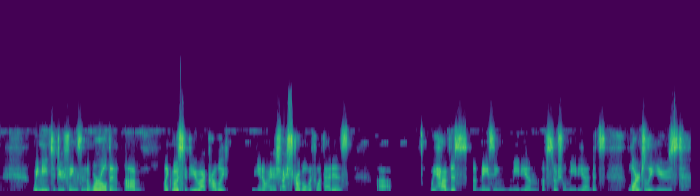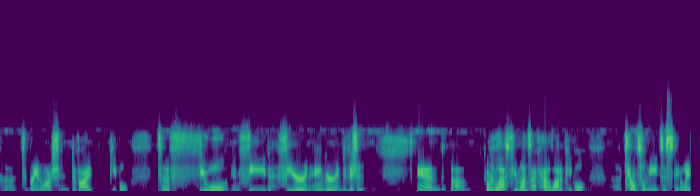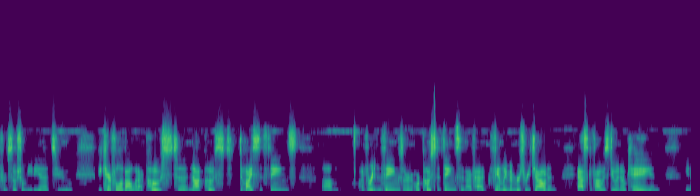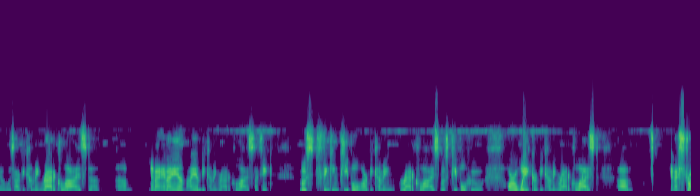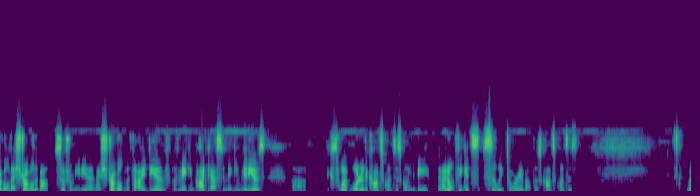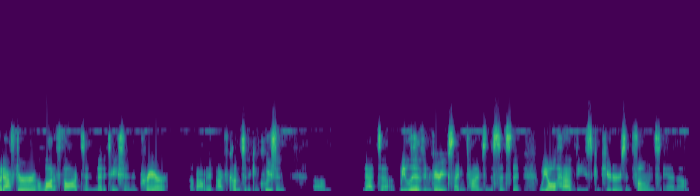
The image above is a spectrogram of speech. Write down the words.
we need to do things in the world. And um, like most of you i probably you know i, I struggle with what that is. Uh, we have this amazing medium of social media that's largely used uh, to brainwash and divide people to fuel and feed fear and anger and division. And um, over the last few months, I've had a lot of people uh, counsel me to stay away from social media, to be careful about what I post, to not post divisive things. Um, I've written things or, or posted things that I've had family members reach out and ask if I was doing okay, and you know, was I becoming radicalized? Uh, um, and I and I am. I am becoming radicalized. I think most thinking people are becoming radicalized. Most people who are awake are becoming radicalized. Um, and I struggled. I struggled about social media, and I struggled with the idea of, of making podcasts and making videos, uh, because what what are the consequences going to be? And I don't think it's silly to worry about those consequences. But after a lot of thought and meditation and prayer about it, I've come to the conclusion um, that uh, we live in very exciting times in the sense that we all have these computers and phones and um,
